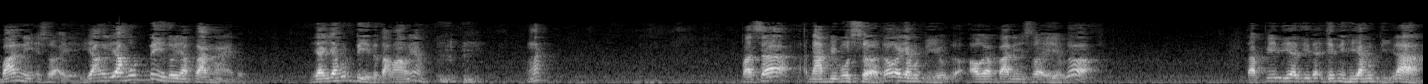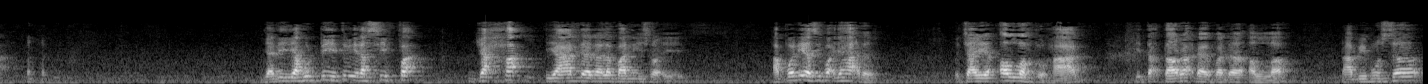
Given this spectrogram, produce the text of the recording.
Bani Israel. Yang Yahudi itu yang perangai itu. Yang Yahudi itu tak maunya. Pasal Nabi Musa tu orang Yahudi juga, orang Bani Israel juga. Tapi dia tidak jenis Yahudi lah. Jadi Yahudi itu ialah sifat jahat yang ada dalam Bani Israel. Apa dia sifat jahat tu? Percaya Allah Tuhan, kita tarak daripada Allah, Nabi Musa,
